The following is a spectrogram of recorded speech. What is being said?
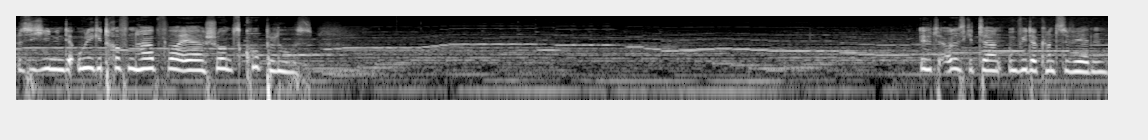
Als ich ihn in der Uni getroffen habe, war er schon skrupellos. Er hat alles getan, um wiedererkannt zu werden.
